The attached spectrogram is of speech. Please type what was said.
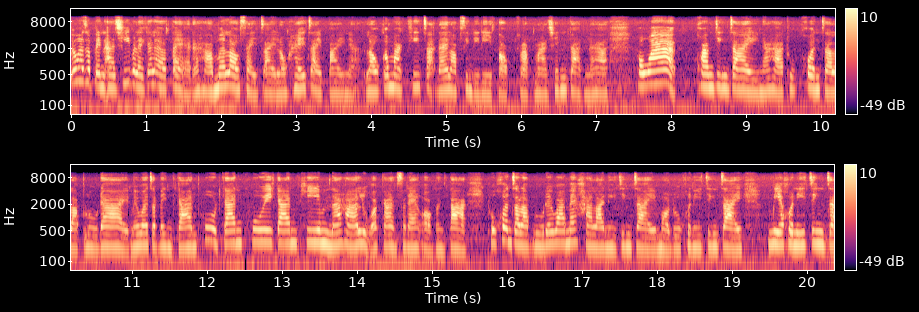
ไม่ว่าจะเป็นอาชีพอะไรก็แล้วแต่นะคะ เมื่อเราใส่ใจเราให้ใจไปเนี่ย เราก็มักที่จะได้รับสิ่งดีๆ ตอบกลับมาเช่นกันนะคะ เพราะว่าความจริงใจนะคะ ทุกคนจะรับรู้ได้ ไม่ว่าจะเป็นการพูดการคุยการพิมพ์นะคะ หรือว่าการแสดงออกต่างๆ ทุกคนจะรับรู้ได้ว่าแม่ค้ารายนี้จริงใจ หมอดูคนนี้จริงใจ เมียคนนี้จริงใจ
